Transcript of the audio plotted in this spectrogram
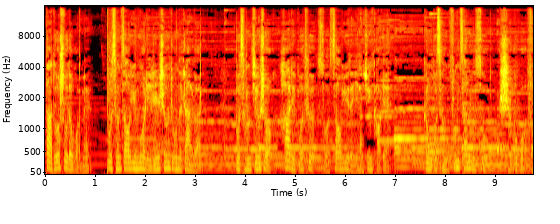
大多数的我们不曾遭遇茉莉人生中的战乱，不曾经受哈利波特所遭遇的严峻考验，更不曾风餐露宿、食不果腹。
